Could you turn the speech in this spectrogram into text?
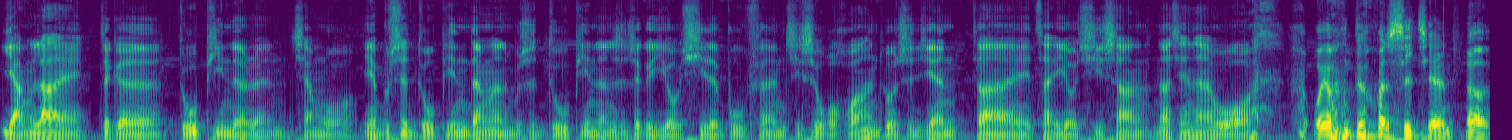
仰赖这个毒品的人，像我，也不是毒品，当然不是毒品，而是这个游戏的部分。其实我花很多时间在在游戏上。那现在我 我有很多时间，然后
